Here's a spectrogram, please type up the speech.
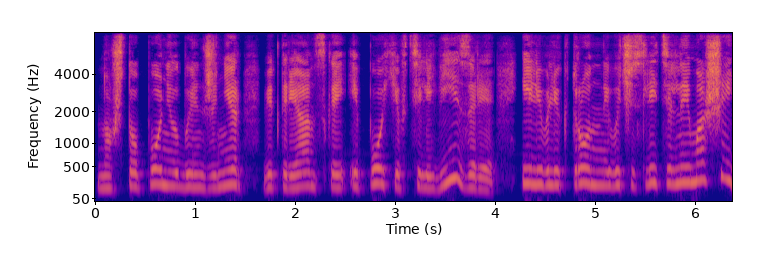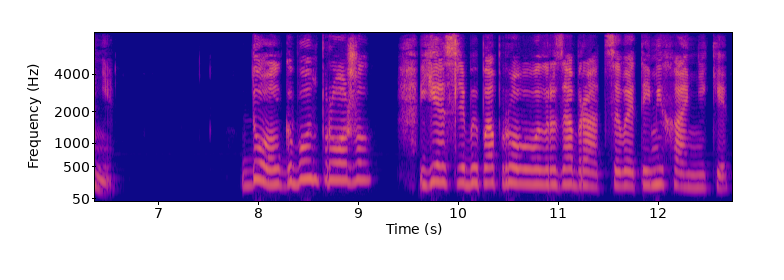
Но что понял бы инженер викторианской эпохи в телевизоре или в электронной вычислительной машине? Долго бы он прожил, если бы попробовал разобраться в этой механике.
